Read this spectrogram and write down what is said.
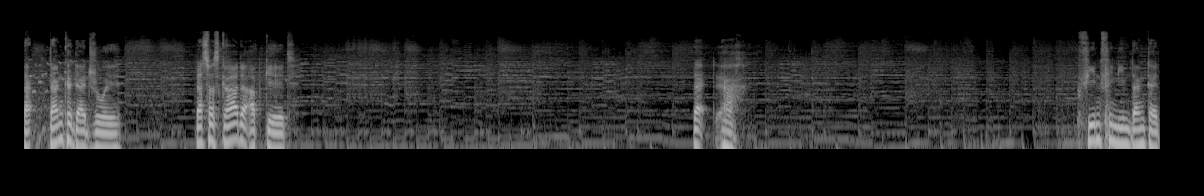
Da, danke, Dai Das, was gerade abgeht. Da, ach. Vielen, vielen lieben Dank, Dai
